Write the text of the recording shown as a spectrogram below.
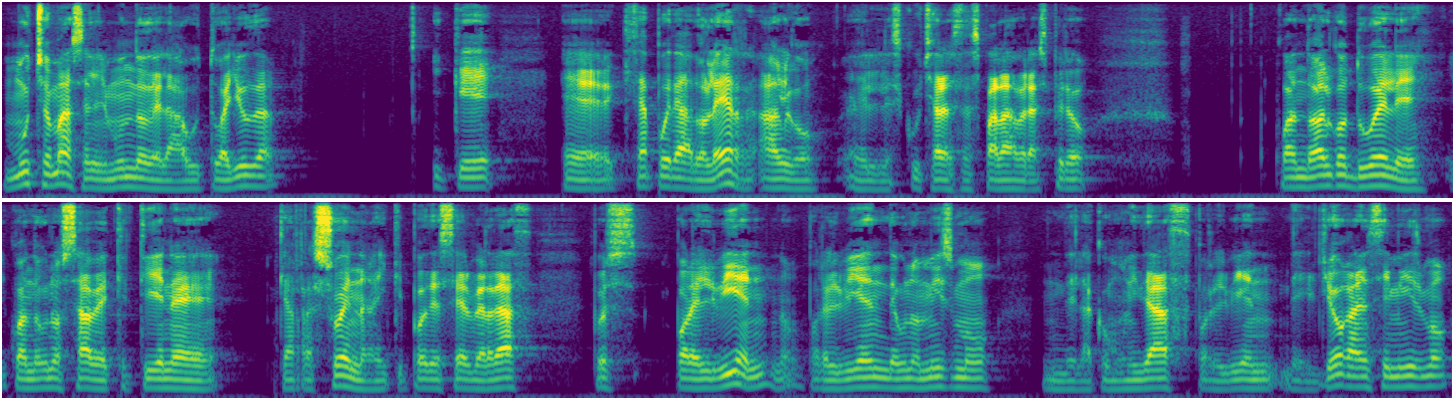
mucho más en el mundo de la autoayuda, y que eh, quizá pueda doler algo el escuchar estas palabras, pero cuando algo duele y cuando uno sabe que tiene, que resuena y que puede ser verdad, pues por el bien, ¿no? por el bien de uno mismo, de la comunidad, por el bien del yoga en sí mismo,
